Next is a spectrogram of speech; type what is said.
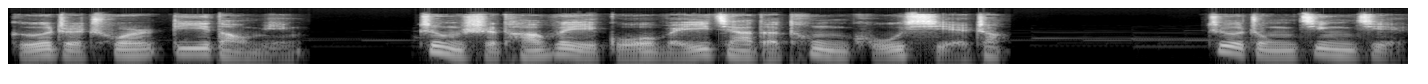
隔着春儿滴到明”。正是他为国为家的痛苦写照。这种境界，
